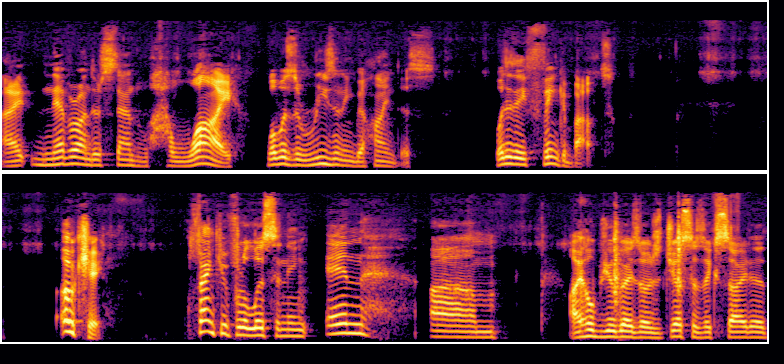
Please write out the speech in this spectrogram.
I never understand why. What was the reasoning behind this? What did they think about? Okay, thank you for listening in. Um, I hope you guys are just as excited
